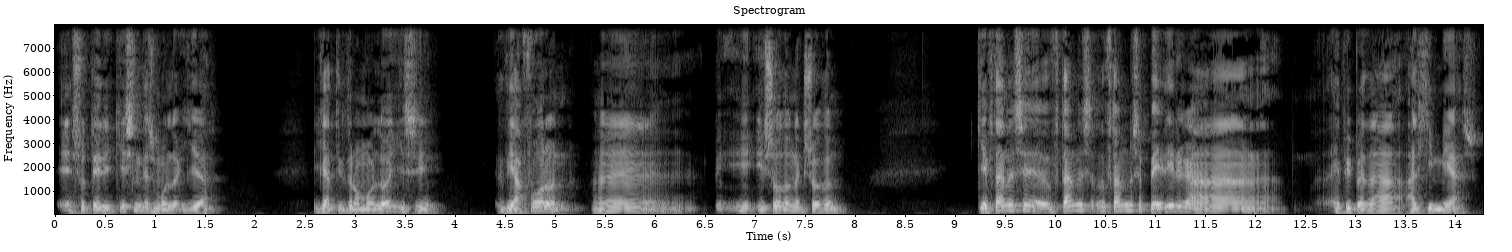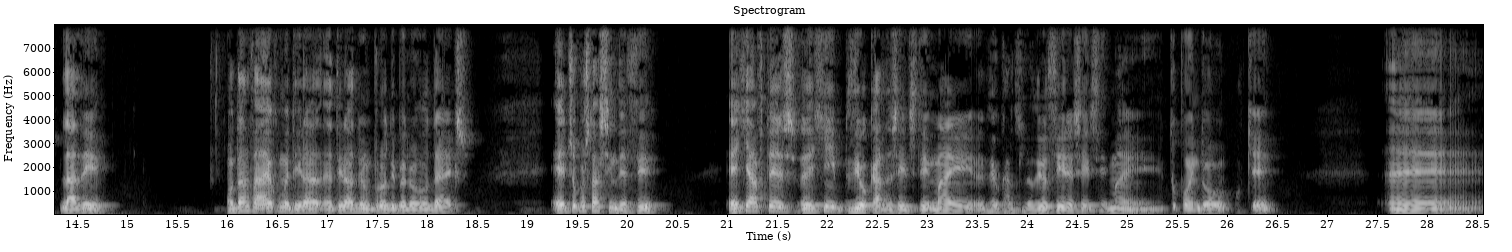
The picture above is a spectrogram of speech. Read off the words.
εσωτερική συνδεσμολογία για τη δρομολόγηση διαφόρων ε, εισόδων-εξόδων και φτάνουν σε, φτάνουν σε περίεργα επίπεδα αλχημίας. Δηλαδή, όταν θα έχουμε τη, ε, τη Radeon Pro 586 έτσι όπως θα συνδεθεί έχει, αυτές, έχει δύο κάρτες HDMI δύο, κάρτες, δύο θύρες HDMI 2.0 okay. ε,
